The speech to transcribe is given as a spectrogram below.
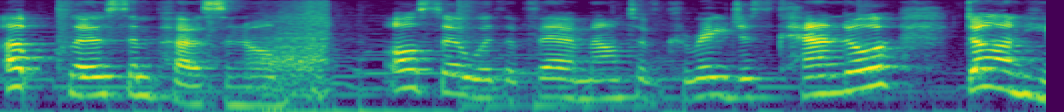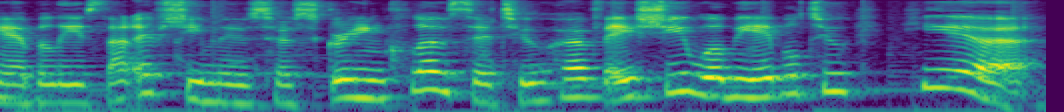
Up close and personal. Also, with a fair amount of courageous candor, Dawn here believes that if she moves her screen closer to her face, she will be able to hear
